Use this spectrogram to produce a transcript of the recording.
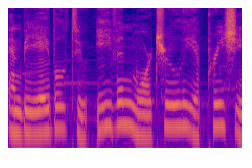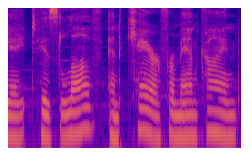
and be able to even more truly appreciate His love and care for mankind,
